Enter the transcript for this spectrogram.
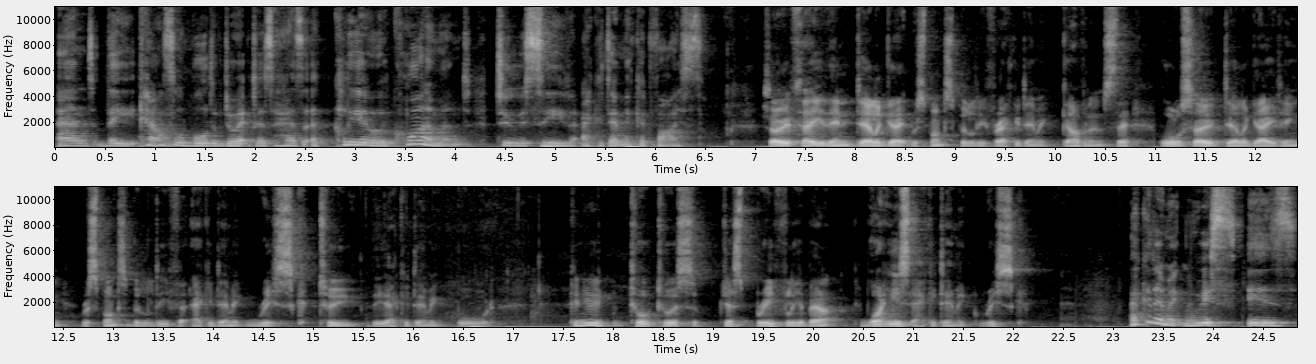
And the Council Board of Directors has a clear requirement to receive academic advice. So, if they then delegate responsibility for academic governance, they're also delegating responsibility for academic risk to the academic board. Can you talk to us just briefly about what is academic risk? Academic risk is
